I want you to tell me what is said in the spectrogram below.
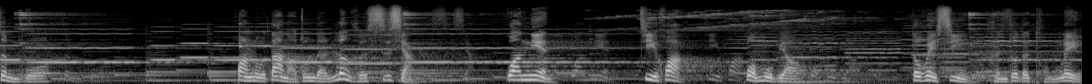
振波，放入大脑中的任何思想、观念、计划或目标，都会吸引很多的同类，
